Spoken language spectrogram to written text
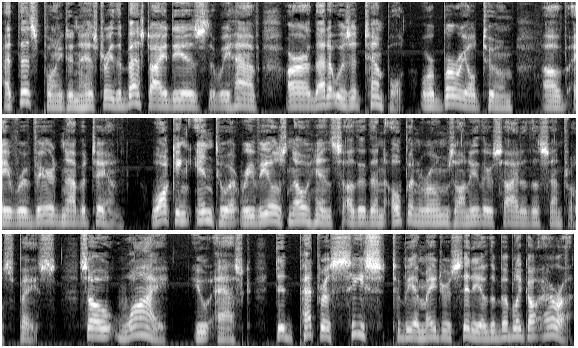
At this point in history, the best ideas that we have are that it was a temple or burial tomb of a revered Nabatean. Walking into it reveals no hints other than open rooms on either side of the central space. So, why, you ask, did Petra cease to be a major city of the biblical era?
